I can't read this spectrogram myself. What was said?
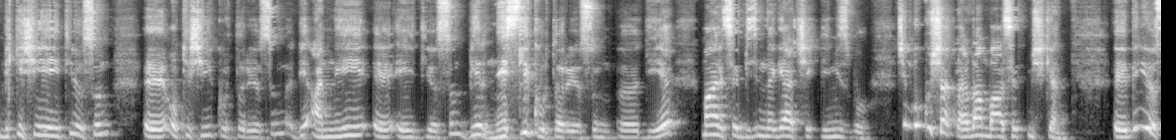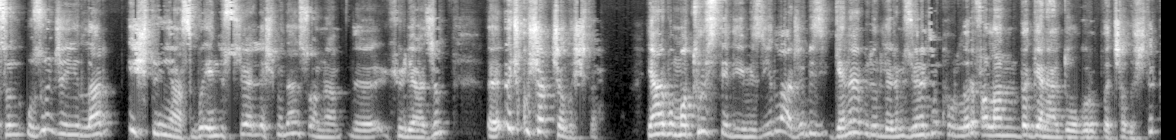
bir kişiyi eğitiyorsun, e, o kişiyi kurtarıyorsun. Bir anneyi e, eğitiyorsun, bir nesli kurtarıyorsun e, diye. Maalesef bizim de gerçekliğimiz bu. Şimdi bu kuşaklardan bahsetmişken e, biliyorsun uzunca yıllar iş dünyası bu endüstriyelleşmeden sonra e, Hülya'cığım e, üç kuşak çalıştı. Yani bu maturist dediğimiz yıllarca biz genel müdürlerimiz, yönetim kurulları falan da genelde o grupla çalıştık.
